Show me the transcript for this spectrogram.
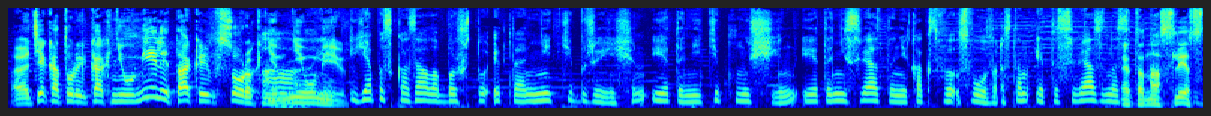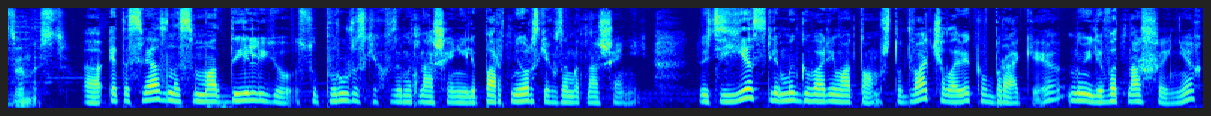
э, те, которые как не умели, так и в 40 не, А, не умеют? Я бы сказала бы, что это не тип женщин, и это не тип мужчин, и это не связано никак с возрастом, это связано с Это наследственность. А, это связано с моделью супружеских взаимоотношений или партнерских взаимоотношений. То есть, если мы говорим о том, что два человека в браке, ну или в отношениях,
